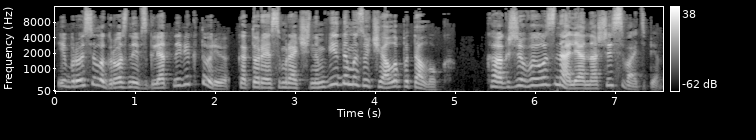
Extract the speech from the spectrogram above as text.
и бросила грозный взгляд на Викторию, которая с мрачным видом изучала потолок. «Как же вы узнали о нашей свадьбе?»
